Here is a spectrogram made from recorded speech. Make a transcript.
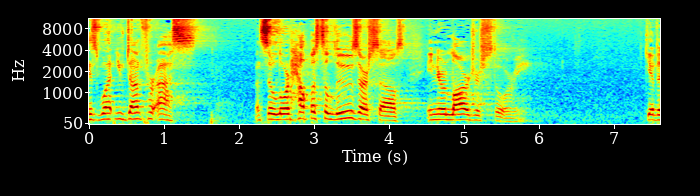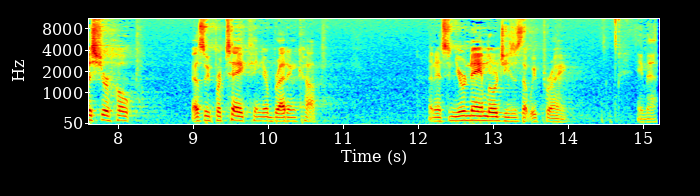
is what you've done for us. And so, Lord, help us to lose ourselves in your larger story. Give us your hope as we partake in your bread and cup. And it's in your name, Lord Jesus, that we pray. Amen.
